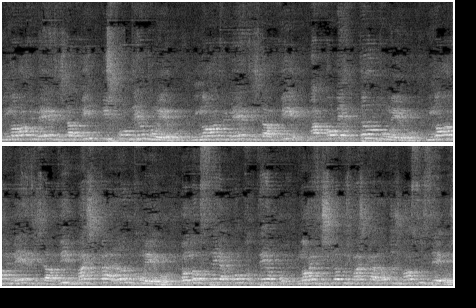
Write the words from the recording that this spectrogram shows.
Nove meses Davi escondendo um erro. Nove meses Davi acobertando um erro. Nove meses Davi mascarando um erro. Eu não sei há quanto tempo nós estamos mascarando os nossos erros,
